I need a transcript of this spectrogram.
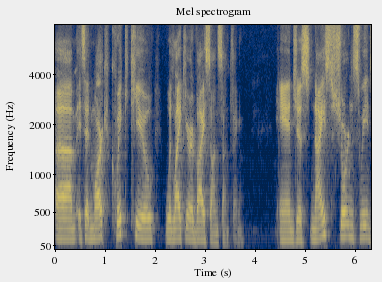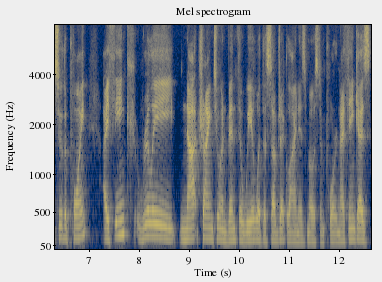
um, it said Mark Quick Q would like your advice on something. and just nice, short and sweet and to the point. I think really not trying to invent the wheel with the subject line is most important. I think as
